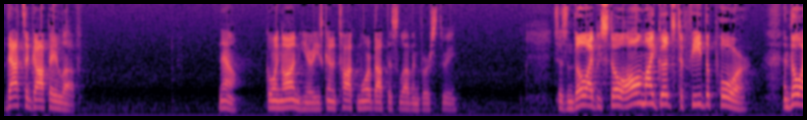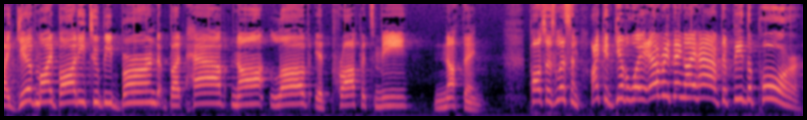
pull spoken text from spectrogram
That's agape love. Now, going on here, he's going to talk more about this love in verse 3. He says, And though I bestow all my goods to feed the poor, and though I give my body to be burned, but have not love, it profits me nothing. Paul says, Listen, I could give away everything I have to feed the poor,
